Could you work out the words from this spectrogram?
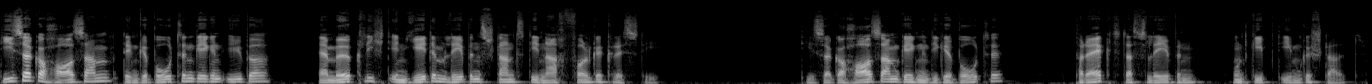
Dieser Gehorsam den Geboten gegenüber ermöglicht in jedem Lebensstand die Nachfolge Christi. Dieser Gehorsam gegen die Gebote prägt das Leben und gibt ihm Gestalt.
